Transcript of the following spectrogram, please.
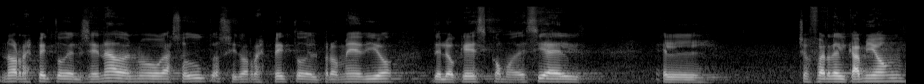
no respecto del llenado del nuevo gasoducto, sino respecto del promedio de lo que es, como decía el, el chofer del camión,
